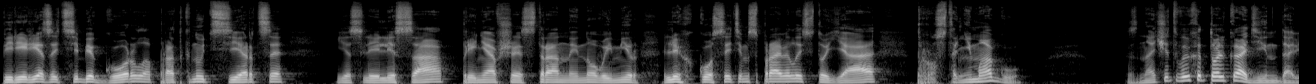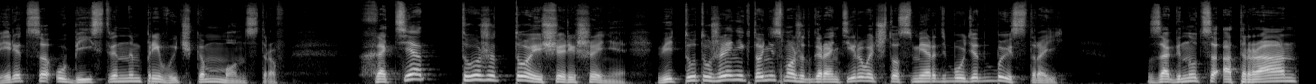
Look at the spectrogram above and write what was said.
Перерезать себе горло, проткнуть сердце, если лиса, принявшая странный новый мир, легко с этим справилась, то я просто не могу. Значит, выход только один — довериться убийственным привычкам монстров. Хотя тоже то еще решение, ведь тут уже никто не сможет гарантировать, что смерть будет быстрой загнуться от ран,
